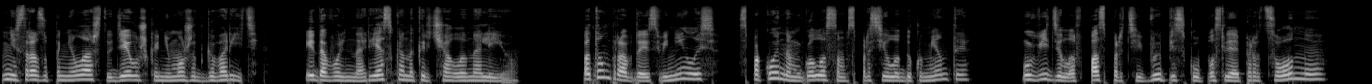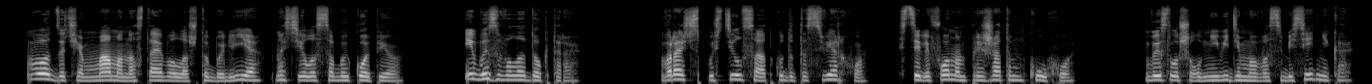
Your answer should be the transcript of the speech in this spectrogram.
не сразу поняла, что девушка не может говорить, и довольно резко накричала на Лию. Потом, правда, извинилась, Спокойным голосом спросила документы, увидела в паспорте выписку послеоперационную. Вот зачем мама настаивала, чтобы Лия носила с собой копию. И вызвала доктора. Врач спустился откуда-то сверху, с телефоном прижатым к уху. Выслушал невидимого собеседника,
